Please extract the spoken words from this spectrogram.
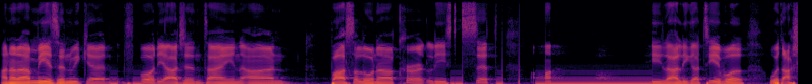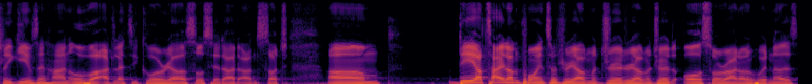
Another amazing weekend for the Argentine and Barcelona currently sit on the La Liga table with actually games in hand over Atletico, Real Sociedad, and such. Um, they are tied on points with Real Madrid. Real Madrid also ran out winners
